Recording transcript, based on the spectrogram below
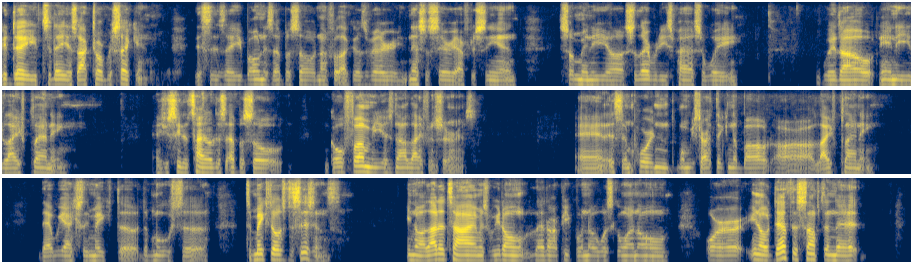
Good day. Today is October 2nd. This is a bonus episode, and I feel like it was very necessary after seeing so many uh, celebrities pass away without any life planning. As you see the title of this episode, GoFundMe is not life insurance. And it's important when we start thinking about our life planning that we actually make the, the moves to, to make those decisions you know, a lot of times we don't let our people know what's going on, or you know, death is something that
